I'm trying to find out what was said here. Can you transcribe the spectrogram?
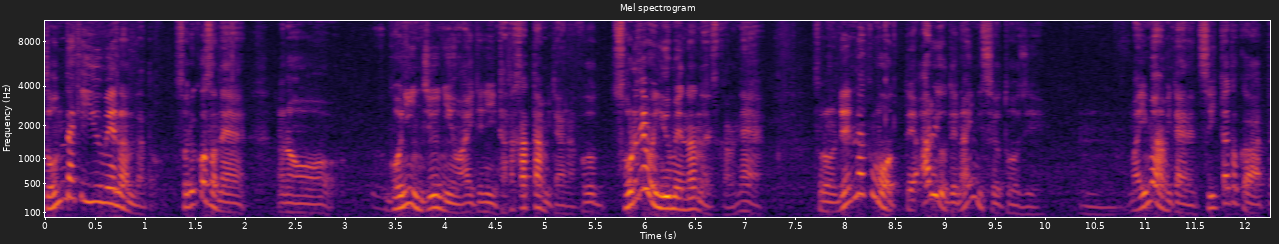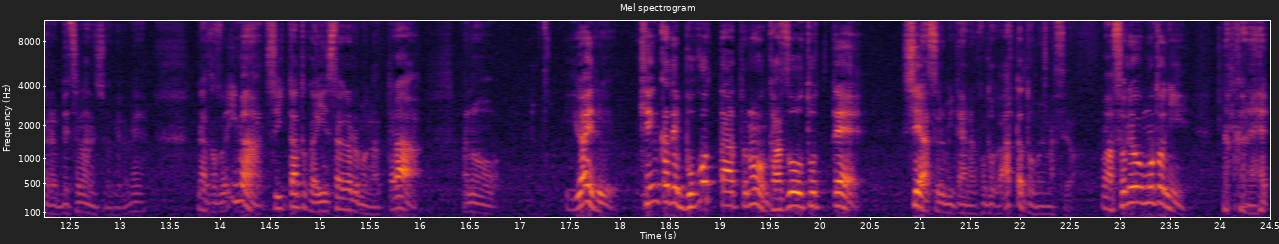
どんだけ有名なんだと。それこそねあの5人10人を相手に戦ったみたいなことそれでも有名にならないですからね。その連絡網ってあるようでないんですよ当時、うん。まあ、今みたいなツイッターとかがあったら別なんでしょうけどね。なんかその今ツイッターとかインスタグラムがあったらあのいわゆる喧嘩でボコった後の画像を撮ってシェアするみたいなことがあったと思いますよ。まあそれをもとになんかね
